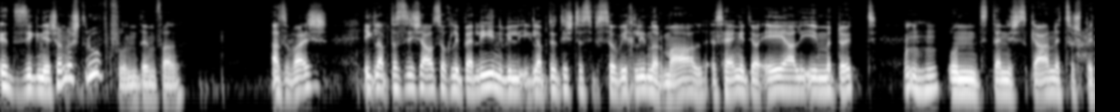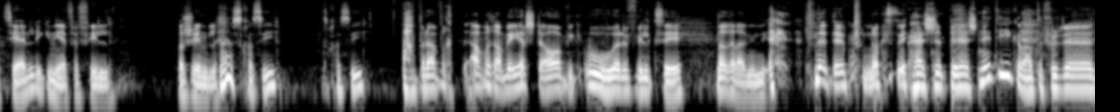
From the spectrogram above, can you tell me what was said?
Habe das irgendwie schon noch Strub gefunden, im Fall. Also weißt ich glaube, das ist auch so ein bisschen Berlin, weil ich glaube, dort ist das so wie ein bisschen normal. Es hängen ja eh alle immer dort. Mhm. Und dann ist es gar nicht so speziell irgendwie für viel. Wahrscheinlich. Ja, das kann sein. Das kann sein. Aber einfach, einfach am ersten Abend uh, viel gesehen. Nachher habe ich nicht, nicht jemanden noch gesehen. Hast du hast du nicht eingeladen für äh,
